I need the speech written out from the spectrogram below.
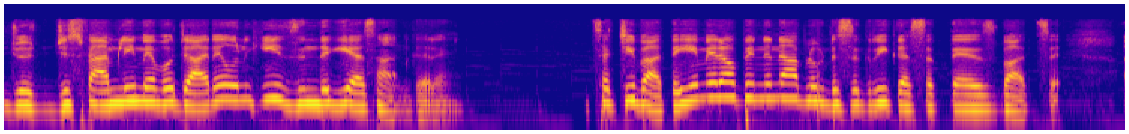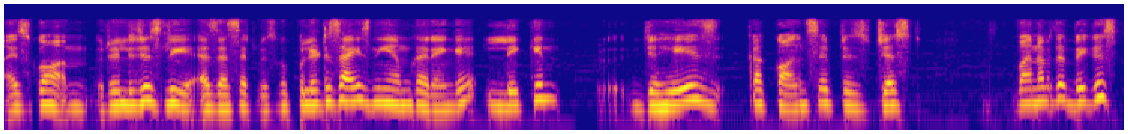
जो जिस फैमिली में वो जा रहे हैं उनकी ज़िंदगी आसान करें। सच्ची बात है, ये मेरा ओपिनियन है, आप लोग डिसग्री कर सकते हैं इस बात से। इसको हम रिलीजियसली एज एट इसको पोलिटिसाइज नहीं हम करेंगे, लेकिन जहेज का concept is just one of the biggest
